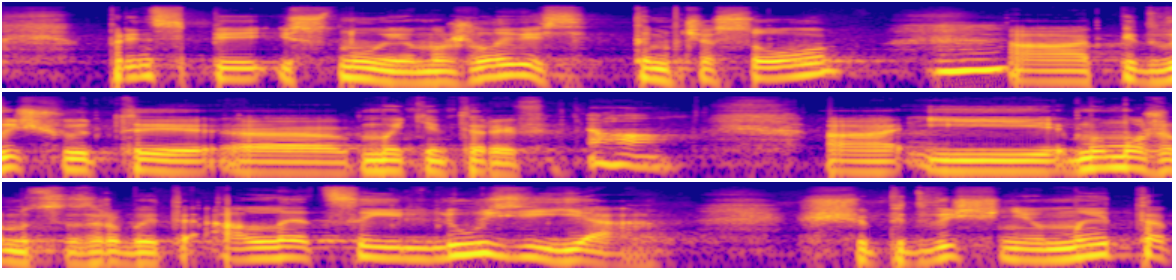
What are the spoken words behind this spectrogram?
в принципі, існує можливість тимчасово підвищувати митні тарифи. Ага. І ми можемо це зробити, але це ілюзія, що підвищення мита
